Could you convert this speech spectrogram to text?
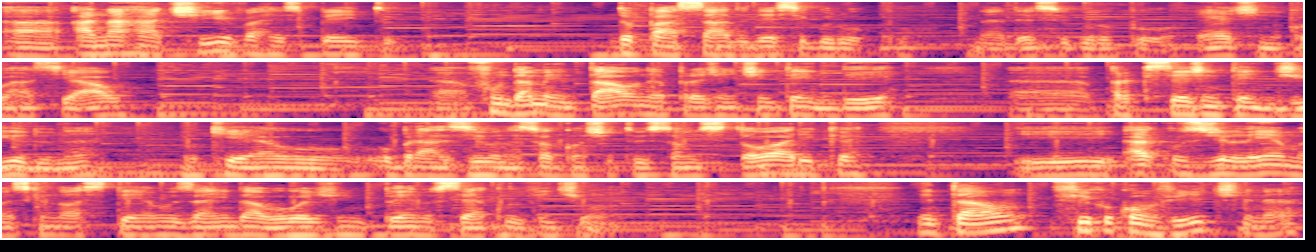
a, a narrativa a respeito do passado desse grupo, né? desse grupo étnico-racial, é, fundamental né? para a gente entender, é, para que seja entendido né? o que é o, o Brasil na sua constituição histórica e a, os dilemas que nós temos ainda hoje em pleno século XXI. Então, fica o convite, né,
